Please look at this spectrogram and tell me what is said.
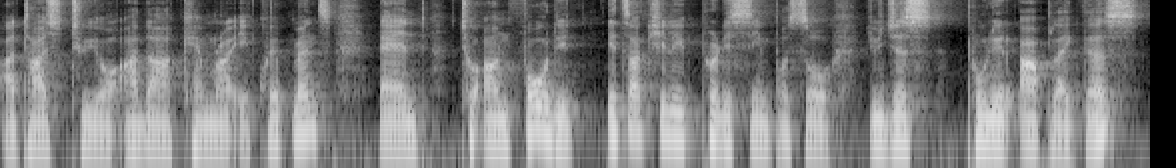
attach to your other camera equipments and to unfold it it's actually pretty simple so you just pull it up like this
